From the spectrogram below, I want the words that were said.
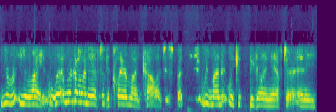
You're, you're right. We're going after the Claremont colleges, but we might we could be going after any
